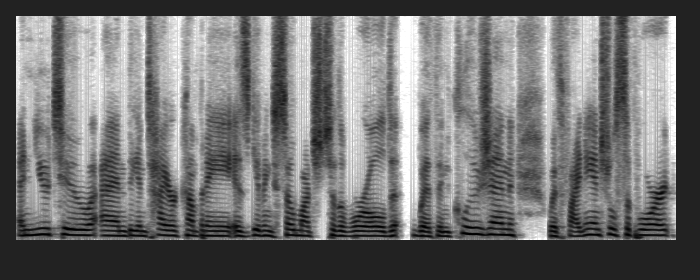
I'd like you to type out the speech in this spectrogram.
and you two and the entire company is giving so much to the world with inclusion, with financial support,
